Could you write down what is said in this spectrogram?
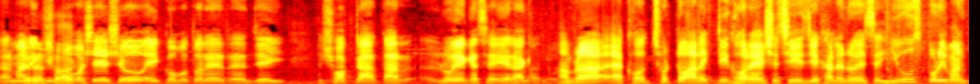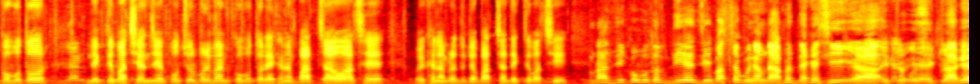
তার মানে কি প্রবাসে এসেও এই কবুতরের যেই শখটা তার রয়ে গেছে এর আগে আমরা এখন ছোট্ট আরেকটি ঘরে এসেছি যেখানে রয়েছে হিউজ পরিমাণ কবুতর। দেখতে পাচ্ছেন যে প্রচুর পরিমাণ কবুতর এখানে বাচ্চাও আছে। ওইখানে আমরা দুটো বাচ্চা দেখতে পাচ্ছি। আমরা যে কবুতর দিয়ে যে বাচ্চাগুলো আমরা আপনার দেখাইছি একটু একটু আগে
